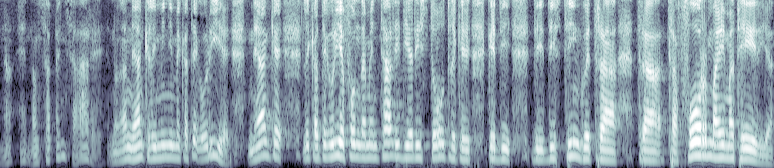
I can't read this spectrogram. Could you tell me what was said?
no, eh, non sa pensare, non ha neanche le minime categorie, neanche le categorie fondamentali di Aristotele che, che di- di- distingue tra, tra- tra forma e materia,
